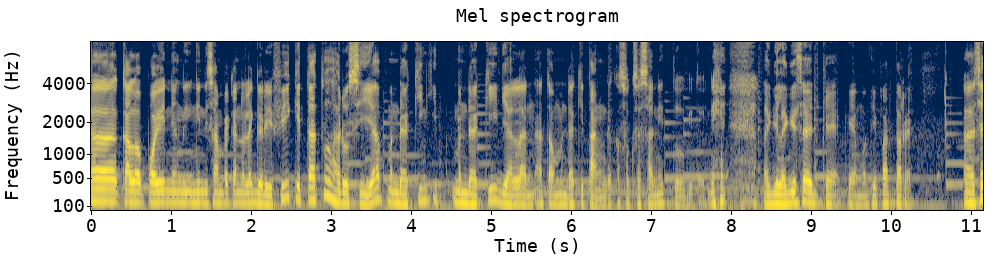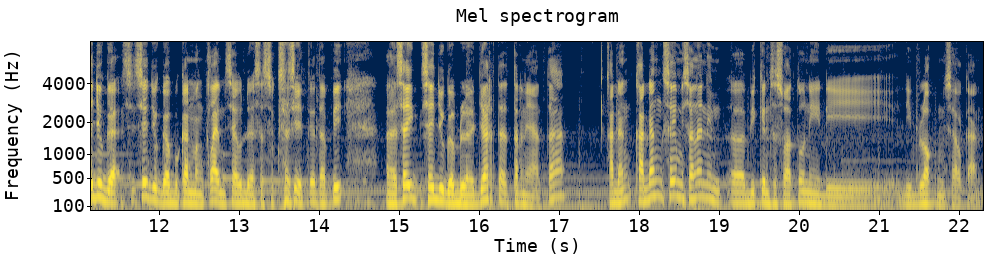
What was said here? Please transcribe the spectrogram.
uh, kalau poin yang ingin disampaikan oleh Gary V kita tuh harus siap mendaki mendaki jalan atau mendaki tangga kesuksesan itu gitu. Ini lagi-lagi saya kayak kayak motivator ya. Uh, saya juga saya juga bukan mengklaim saya udah sesukses itu tapi uh, saya saya juga belajar ternyata kadang-kadang saya misalnya nih uh, bikin sesuatu nih di di blog misalkan.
